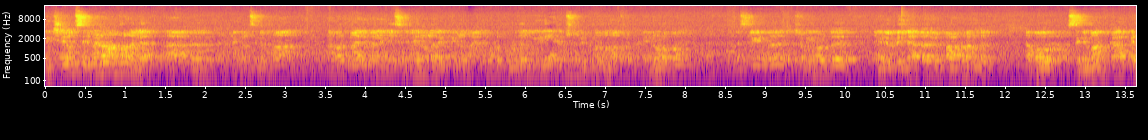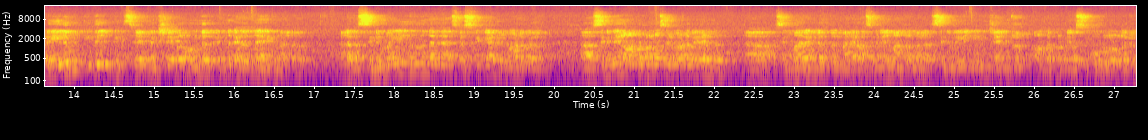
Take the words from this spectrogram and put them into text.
നിക്ഷേപം സിനിമയുടെ മാത്രമല്ല അത് ഞങ്ങൾ സിനിമ നടന്മാരും അല്ലെങ്കിൽ സിനിമയിലുള്ള വ്യക്തികളും അതിനോട് കൂടുതൽ മീഡിയ അറ്റൻഷൻ കിട്ടുന്നത് മാത്രം. എന്നോടൊപ്പം നെസ്ലിയുണ്ട് ഷമിയുണ്ട് ഞങ്ങളുടെ ഇവിടെ ഇല്ലാത്ത ഒരു പാർട്ണറുണ്ട് അപ്പോൾ സിനിമാക്കാർക്കിടയിലും ഇതിൽ നിക്ഷേ- നിക്ഷേപം ഉണ്ട് എന്ന് കരുതുന്നതായിരിക്കും നല്ലത്. അല്ലാതെ സിനിമയിൽ നിന്ന് തന്നെ സ്പെസിഫിക് ആയിട്ട് ഒരുപാട് പേർ സിനിമയിൽ ഓണ്ടർപ്രണേഴ്സ് ഒരുപാട് പേരുണ്ട്. സിനിമാ രംഗത്ത് മലയാള സിനിമയിൽ മാത്രമല്ല സിനിമയിൽ ഇൻ ജനറൽ ഓണ്ടർപ്രണേഴ്സ് കൂടുതലുള്ള ഒരു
